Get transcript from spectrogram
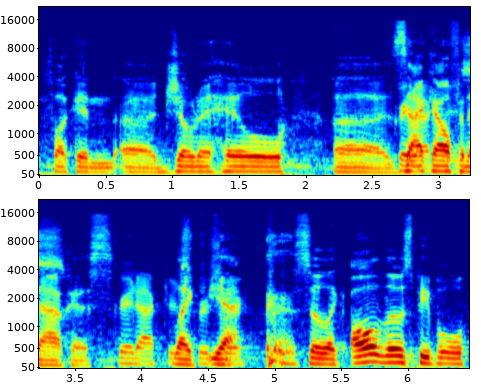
fucking uh, Jonah Hill, uh, Zach actors. Galifianakis. Great actors Like for yeah, sure. so like all those people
